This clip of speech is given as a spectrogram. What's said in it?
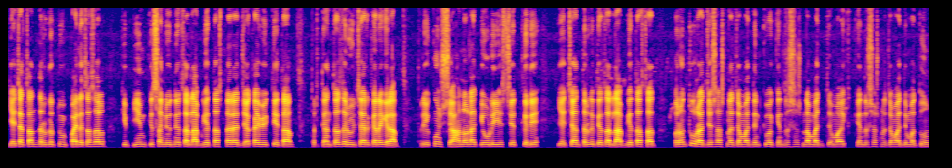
याच्याच अंतर्गत तुम्ही पाहिलंच असाल की पी एम किसान योजनेचा लाभ घेत असणाऱ्या ज्या काही व्यक्ती येतात तर त्यांचा जर विचार करायला गेला तर एकूण शहाण्णव लाख एवढे हे शेतकरी याच्या अंतर्गत याचा लाभ घेत असतात. परंतु राज्य शासनाच्या माध्यम किंवा केंद्र शासना माध्यम केंद्र शासनाच्या माध्यमातून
